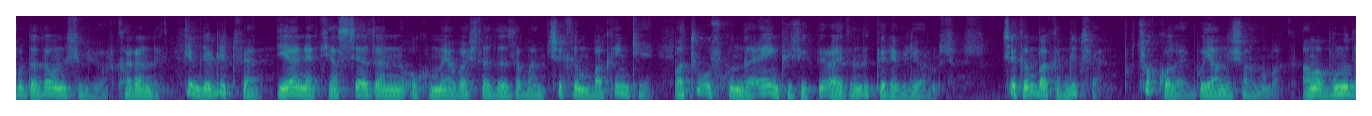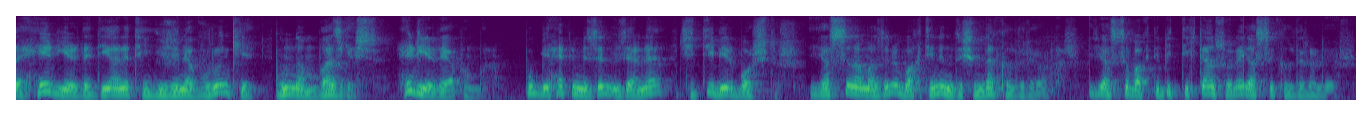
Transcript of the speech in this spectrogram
Burada da onu söylüyor. Karanlık. Şimdi lütfen Diyanet yatsı yazanını okumaya başladığı zaman çıkın bakın ki batı ufkunda en küçük bir aydınlık görebiliyor musunuz? Çıkın bakın lütfen. Çok kolay bu yanlış anlamak. Ama bunu da her yerde Diyanet'in yüzüne vurun ki bundan vazgeçsin. Her yerde yapın bunu. Bu bir hepimizin üzerine ciddi bir borçtur. Yatsı namazını vaktinin dışında kıldırıyorlar. Yatsı vakti bittikten sonra yatsı kıldırılıyor.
